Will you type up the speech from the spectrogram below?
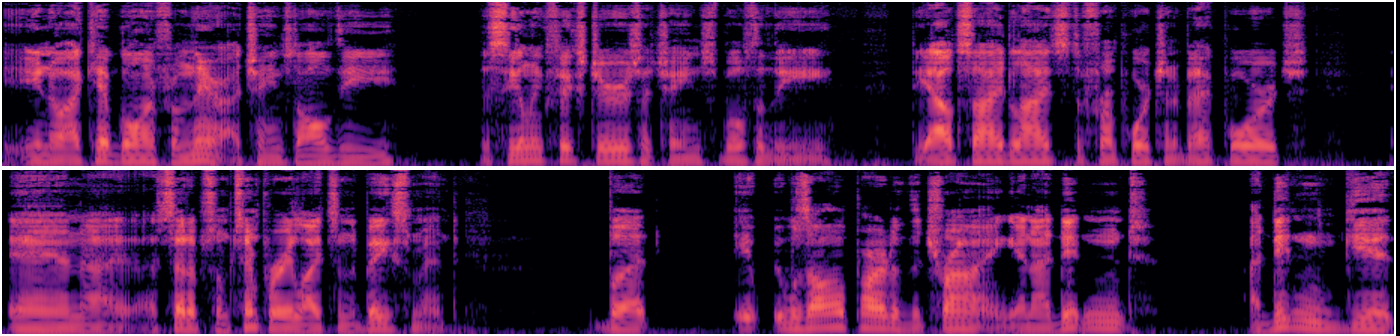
you know, I kept going from there. I changed all the the ceiling fixtures, I changed both of the the outside lights, the front porch and the back porch, and I, I set up some temporary lights in the basement. But it, it was all part of the trying and I didn't I didn't get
